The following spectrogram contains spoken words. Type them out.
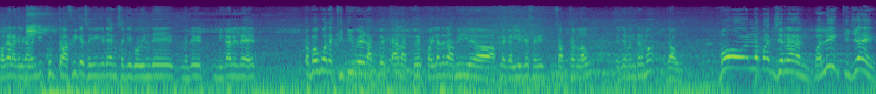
बघायला लागेल. कारण की खूप ट्रॅफिक आहे सगळीकडे आणि सगळे गोविंदे म्हणजे निघालेले आहेत. तर बघू आता किती वेळ लागतोय काय लागतोय. पहिला तर आम्ही आपल्या गल्लीचे सगळे सात थर लावू त्याच्यानंतर मग जाऊ. बोल बजरंग बली की जय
